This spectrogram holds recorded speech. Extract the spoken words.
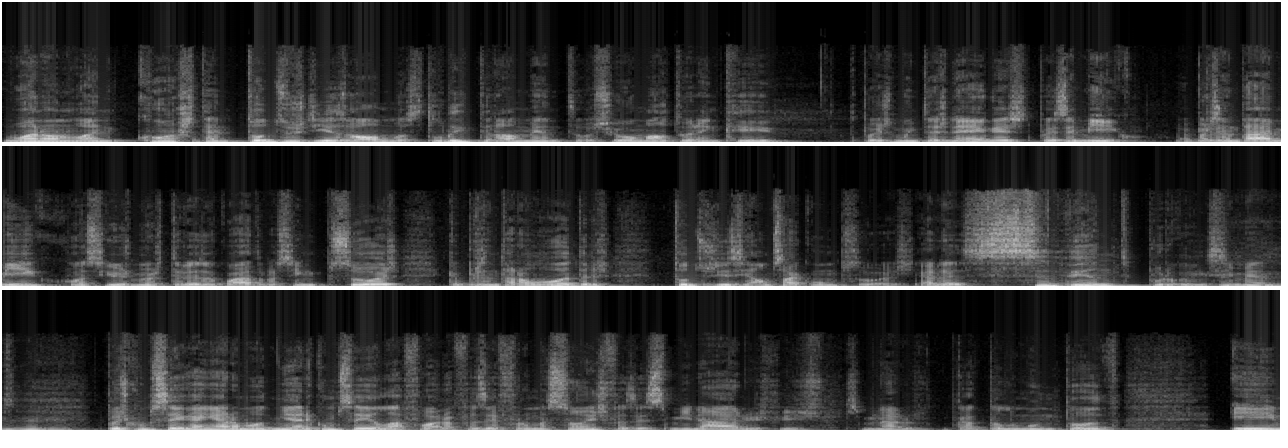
One-on-one -on -one, constante. Todos os dias ao almoço, literalmente. Chegou a uma altura em que depois de muitas negas, depois amigo, apresentar amigo, consegui os meus 3 ou 4 ou 5 pessoas, que apresentaram outras, todos os dias ia almoçar com pessoas. Era sedento por conhecimento. depois comecei a ganhar o meu dinheiro, comecei a ir lá fora, fazer formações, fazer seminários, fiz seminários um bocado pelo mundo todo. E,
